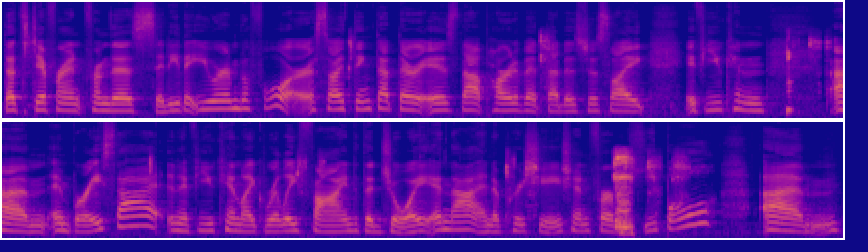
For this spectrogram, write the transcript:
that's different from the city that you were in before. So I think that there is that part of it that is just like if you can um, embrace that and if you can like really find the joy in that and appreciation for people, um,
